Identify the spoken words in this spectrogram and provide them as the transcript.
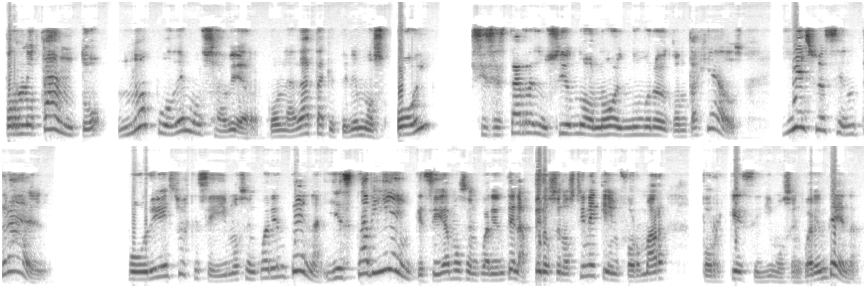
Por lo tanto, no podemos saber con la data que tenemos hoy si se está reduciendo o no el número de contagiados. Y eso es central. Por eso es que seguimos en cuarentena. Y está bien que sigamos en cuarentena, pero se nos tiene que informar por qué seguimos en cuarentena.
